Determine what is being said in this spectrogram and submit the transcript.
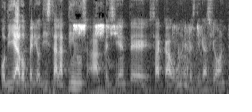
odiado periodista Latinus al presidente, saca una investigación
